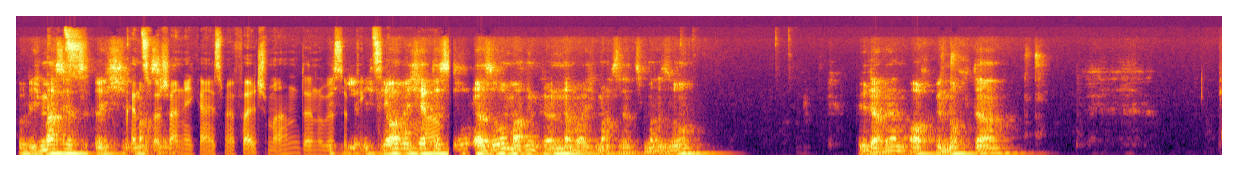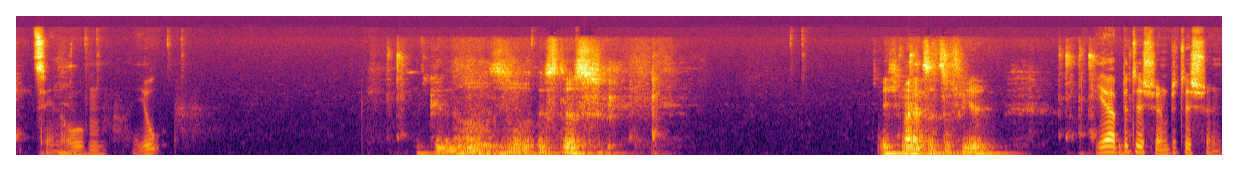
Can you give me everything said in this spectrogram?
Gut, ich mache es jetzt, ich Du kannst wahrscheinlich gar nichts mehr falsch machen, denn du ich, wirst ich 10 glaube, ich hätte es so oder so machen können, aber ich mache es jetzt mal so. Bilder wären auch genug da. Pik 10 oben. Jo. Genau, so ist das. Ich reize zu viel. Ja, bitteschön, bitteschön.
